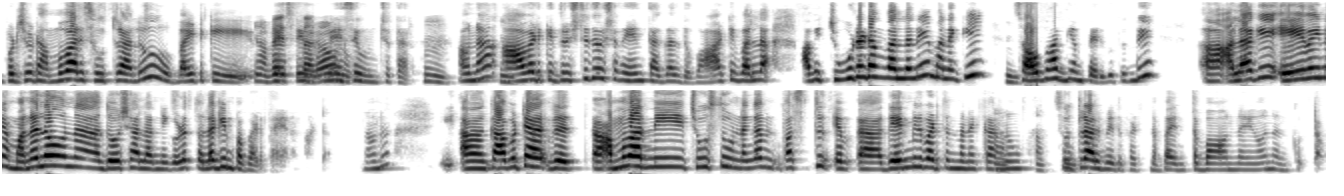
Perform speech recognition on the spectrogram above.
ఇప్పుడు చూడు అమ్మవారి సూత్రాలు బయటికి. వేసి ఉంచుతారు. అవునా. ఆవిడకి దృష్టి దోషం ఏం తగలదు. వాటి వల్ల అవి చూడడం వల్లనే మనకి. సౌభాగ్యం పెరుగుతుంది. అలాగే ఏవైనా మనలో ఉన్న దోషాలన్నీ కూడా తొలగింపబడతాయి అన్నమాట అవునా? కాబట్టి అమ్మవారిని చూస్తూ ఉండగా ఫస్ట్ దేని మీద పడుతుంది మనకి కన్ను? సూత్రాల మీద పడుతుంది. అబ్బా ఎంత బాగున్నాయో అని అనుకుంటాం.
